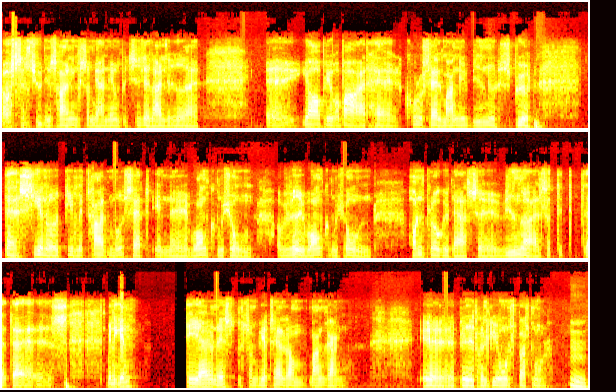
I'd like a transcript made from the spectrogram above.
også sandsynlighedsregning, som jeg har nævnt ved tidligere lejligheder, at øh, jeg oplever bare at have kolossalt mange vidnesbyrd, der siger noget diametralt modsat end øh, Warren-kommissionen. Og vi ved jo, at Warren-kommissionen håndplukkede deres øh, vidner. Altså, det, der, der, men igen, det er jo næsten, som vi har talt om mange gange, øh, blevet et religionsspørgsmål. Mm.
